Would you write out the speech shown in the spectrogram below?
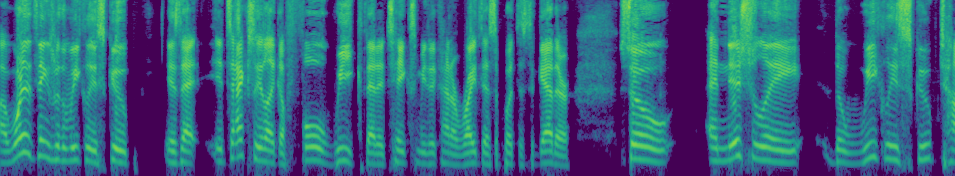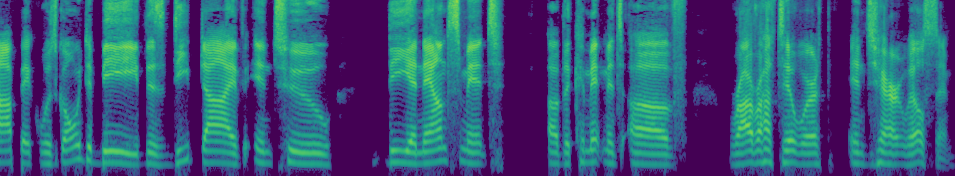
Uh, one of the things with the weekly scoop is that it's actually like a full week that it takes me to kind of write this and put this together. So initially the weekly scoop topic was going to be this deep dive into the announcement of the commitments of Rob Ross Dilworth and Jared Wilson.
